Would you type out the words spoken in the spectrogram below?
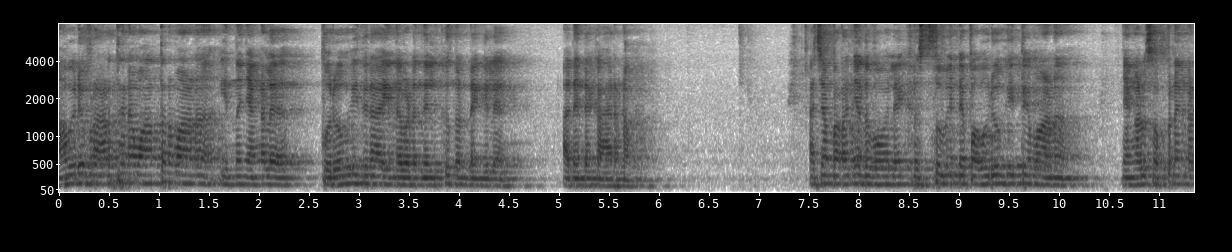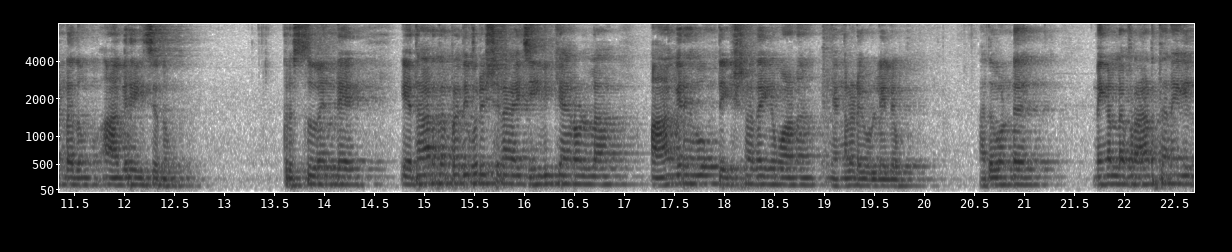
ആ ഒരു പ്രാർത്ഥന മാത്രമാണ് ഇന്ന് ഞങ്ങൾ പുരോഹിതരായി ഇന്ന് ഇവിടെ നിൽക്കുന്നുണ്ടെങ്കിൽ അതിന്റെ കാരണം. അച്ഛൻ പറഞ്ഞതുപോലെ ക്രിസ്തുവിന്റെ പൗരോഹിത്യമാണ് ഞങ്ങൾ സ്വപ്നം കണ്ടതും ആഗ്രഹിച്ചതും. ക്രിസ്തുവിന്റെ യഥാർത്ഥ പ്രതിപുരുഷനായി ജീവിക്കാനുള്ള ആഗ്രഹവും തീക്ഷ്ണതയുമാണ് ഞങ്ങളുടെ ഉള്ളിലും. അതുകൊണ്ട് നിങ്ങളുടെ പ്രാർത്ഥനയിൽ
